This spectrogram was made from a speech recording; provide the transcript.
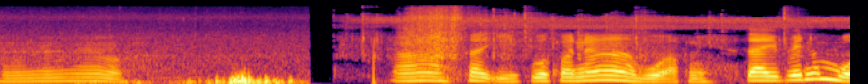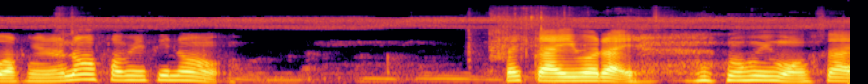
อ้าวอ้าวใส่อีกบวกกันนะบวกนี่ใส่ไปน้ำบวกนี่นะเนาะพ่อแม่พี่น้องไปไกลว่าไรไม่มีหมองใส่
